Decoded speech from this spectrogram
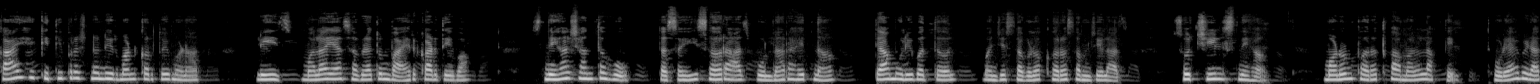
काय हे किती प्रश्न निर्माण करतोय मनात? प्लीज मला या सगळ्यातून बाहेर काढ देवा. स्नेहा शांत हो. तसंही सर आज बोलणार आहेत ना? त्या मुलीबद्दल म्हणजे सगळं खरं समजेल आज सो चिल स्नेहा. म्हणून परत कामाला लागते. थोड्या वेळात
